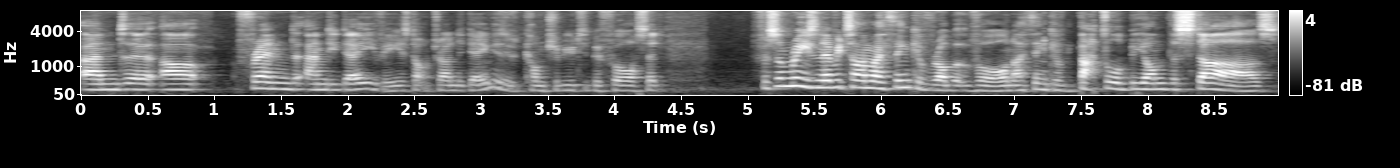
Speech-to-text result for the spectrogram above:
and uh, our friend Andy Davies, Dr. Andy Davies, who's contributed before, said, "For some reason, every time I think of Robert Vaughan, I think of Battle Beyond the Stars,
